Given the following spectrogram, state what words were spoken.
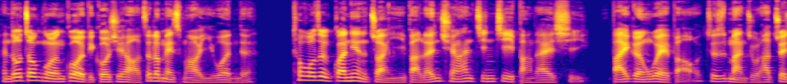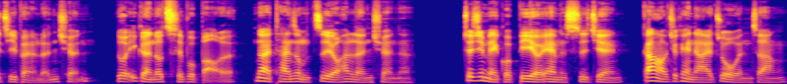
很多中国人过得比过去好，这都没什么好疑问的。透过这个观念的转移，把人权和经济绑在一起，把一个人喂饱，就是满足他最基本的人权。如果一个人都吃不饱了，那还谈什么自由和人权呢？最近美国 BLM 事件刚好就可以拿来做文章，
